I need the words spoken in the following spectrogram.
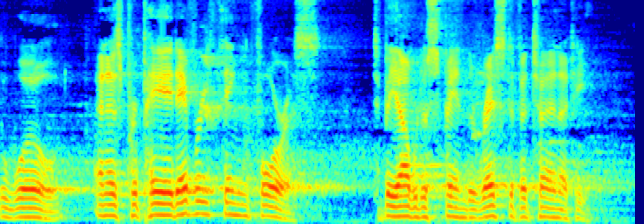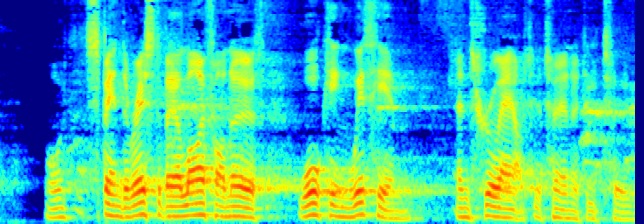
the world and has prepared everything for us to be able to spend the rest of eternity or spend the rest of our life on earth walking with Him and throughout eternity too.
